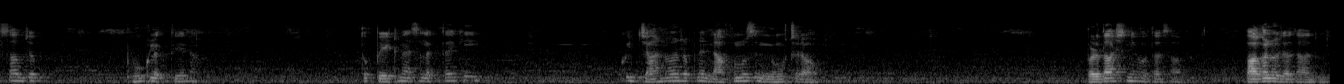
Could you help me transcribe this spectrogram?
साहब जब भूख लगती है ना तो पेट में ऐसा लगता है कि कोई जानवर अपने नाखूनों से नोच रहा हो। बर्दाश्त नहीं होता साहब। पागल हो जाता आदमी।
